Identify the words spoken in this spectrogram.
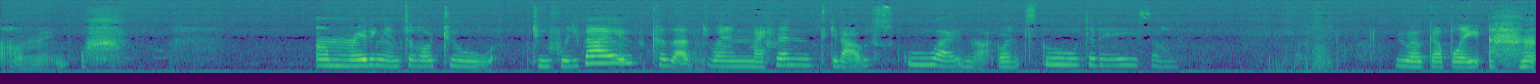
Um, I'm waiting until to 2.45 because that's when my friends get out of school. I'm not going to school today, so we woke up late. I've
